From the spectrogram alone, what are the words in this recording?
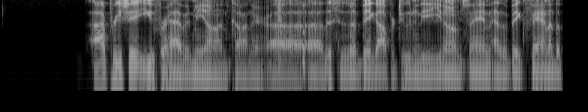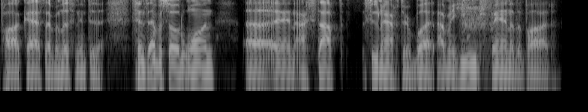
I appreciate you for having me on, Connor. Uh, uh, this is a big opportunity. You know what I'm saying? As a big fan of the podcast, I've been listening to it since episode one, uh, and I stopped soon after. But I'm a huge fan of the pod.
